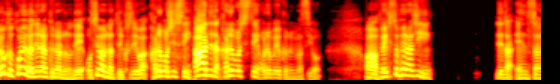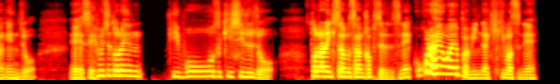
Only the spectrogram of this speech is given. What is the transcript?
よく声が出なくなるので、お世話になっている薬はカルボシステイン。あー、出たカルボシステイン。俺もよく飲みますよ。あー、フェクトフェナジン。出た塩酸炎上。えーセフジドレンピボーズキシル錠。トラネキサム酸カプセルですね。ここら辺はやっぱみんな効きますね。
